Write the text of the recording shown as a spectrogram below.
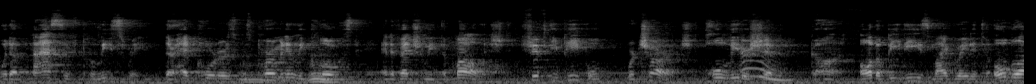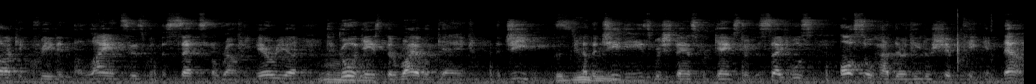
with a massive police raid. Their headquarters was permanently closed and eventually demolished. 50 people were charged. Whole leadership hmm. gone. All the BDs migrated to O Block and created alliances with the sets around the area to go hmm. against their rival gang, the GDs. The Now the GDs. GDs, which stands for Gangster Disciples, also had their leadership taken down.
